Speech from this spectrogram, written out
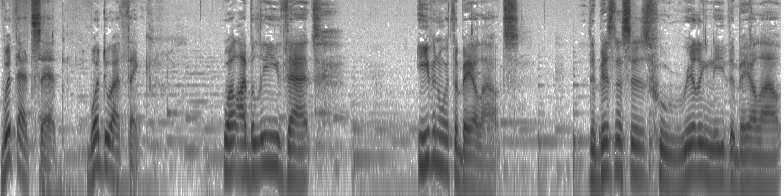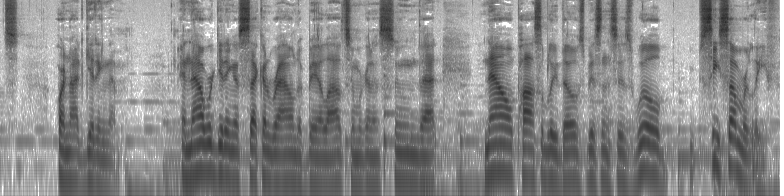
With that said, what do I think? Well, I believe that even with the bailouts, the businesses who really need the bailouts are not getting them. And now we're getting a second round of bailouts, and we're going to assume that now possibly those businesses will see some relief.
